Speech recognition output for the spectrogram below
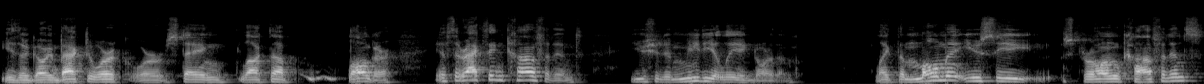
either going back to work or staying locked up longer, if they're acting confident, you should immediately ignore them. Like the moment you see strong confidence,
